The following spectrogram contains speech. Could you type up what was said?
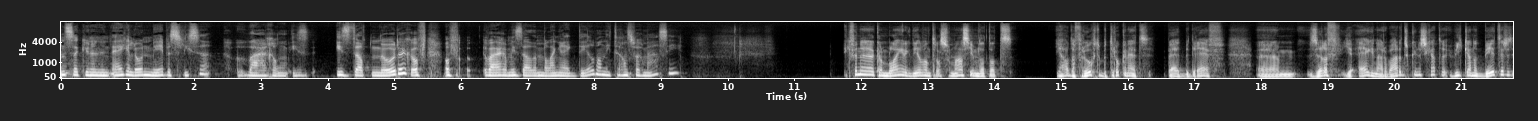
Mensen kunnen hun eigen loon mee beslissen. Waarom is, is dat nodig? Of, of waarom is dat een belangrijk deel van die transformatie? Ik vind het een belangrijk deel van transformatie, omdat dat, ja, dat verhoogt de betrokkenheid bij het bedrijf. Um, zelf je eigen naar waarde kunnen schatten. Wie kan het beter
